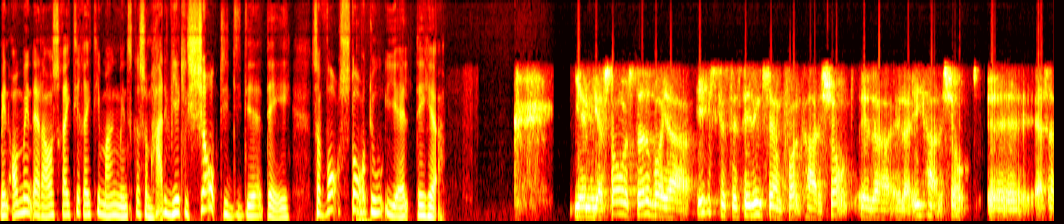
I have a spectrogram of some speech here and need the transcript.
Men omvendt er der også rigtig, rigtig mange mennesker, som har det virkelig sjovt i de der dage. Så hvor står du i alt det her? Jamen, jeg står et sted, hvor jeg ikke skal tage stilling til, om folk har det sjovt, eller, eller ikke har det sjovt. Øh, altså,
